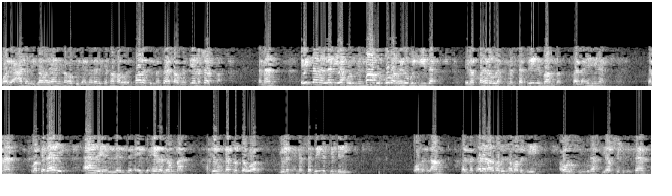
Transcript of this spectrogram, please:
ولعدم جريان العرف بأن ذلك سفر وإن طالت المسافة وكان فيها مشقة. تمام؟ إنما الذي يخرج من بعض القرى جنوب الجيزة إلى القاهرة يقول لك إحنا مسافرين البندر فلاحين هناك. تمام؟ وكذلك أهل البحيرة اللي هم اخرهم كفر الدوار يقول لك إحنا مسافرين اسكندرية. واضح الأمر؟ فالمسألة بقى ضابطها ضابط إيه؟ عرفي وده اختيار شيخ الإسلام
